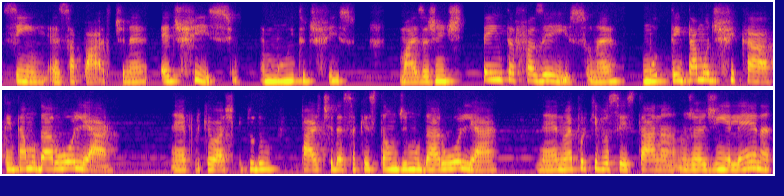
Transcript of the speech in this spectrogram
sim, essa parte, né? É difícil, é muito difícil, mas a gente tenta fazer isso, né? Tentar modificar, tentar mudar o olhar, né? Porque eu acho que tudo parte dessa questão de mudar o olhar, né? Não é porque você está na, no Jardim Helena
